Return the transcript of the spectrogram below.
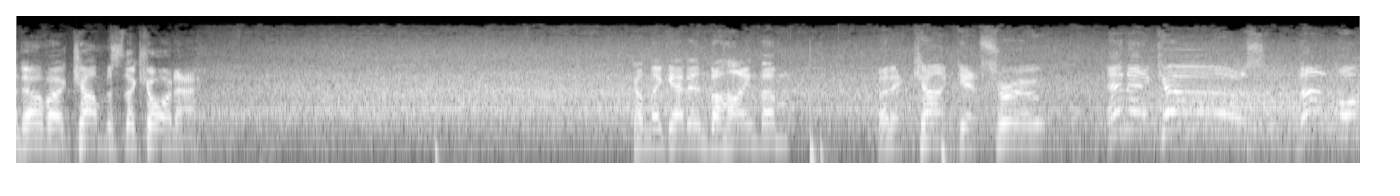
And over comes the corner. Can they get in behind them? But it can't get through. In it goes! That will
